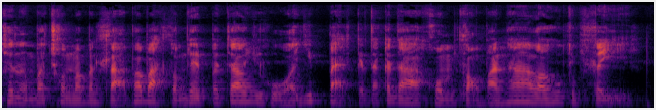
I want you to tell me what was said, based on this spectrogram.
เฉลิมพระชนมพรรษาพระบาทสมเด็จพระเจ้าอยู่หัว 28 กรกฎาคม 2564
